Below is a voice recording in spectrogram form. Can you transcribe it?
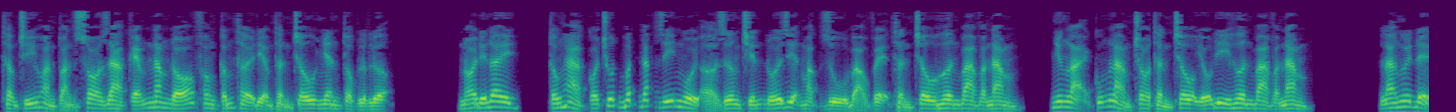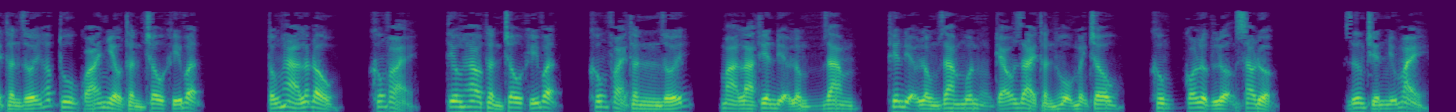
thậm chí hoàn toàn so ra kém năm đó phong cấm thời điểm thần châu nhân tộc lực lượng. Nói đến đây, tống hà có chút bất đắc dĩ ngồi ở dương chiến đối diện mặc dù bảo vệ thần châu hơn ba và năm, nhưng lại cũng làm cho thần châu yếu đi hơn ba và năm. Là ngươi để thần giới hấp thu quá nhiều thần châu khí vận. Tống hà lắc đầu, không phải tiêu hao thần châu khí vận, không phải thần giới, mà là thiên địa lồng giam, thiên địa lồng giam muốn kéo dài thần hộ mệnh châu, không có lực lượng sao được. Dương chiến nhíu mày.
